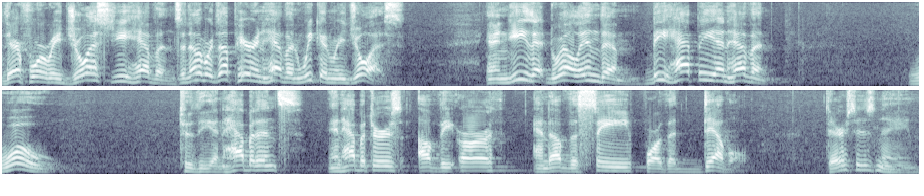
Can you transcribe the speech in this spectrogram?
Therefore rejoice ye heavens. In other words, up here in heaven we can rejoice. And ye that dwell in them, be happy in heaven. Woe to the inhabitants, inhabitants of the earth and of the sea, for the devil, there's his name,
